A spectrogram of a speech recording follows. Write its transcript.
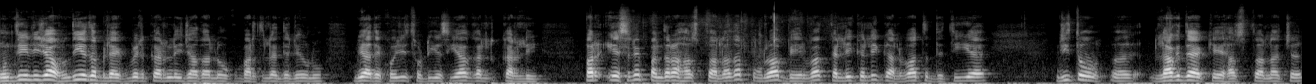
ਹੁੰਦੀ ਨਹੀਂ ਜਾਂ ਹੁੰਦੀ ਹੈ ਤਾਂ ਬਲੈਕਮੇਲ ਕਰਨ ਲਈ ਜ਼ਿਆਦਾ ਲੋਕ ਵਰਤ ਲੈਂਦੇ ਨੇ ਉਹਨੂੰ, ਵੀ ਆ ਦੇਖੋ ਜੀ, ਤੁਹਾਡੀ ਅਸੀਂ ਆਹ ਗੱਲ ਕਰ ਲਈ। ਪਰ ਇਸ ਨੇ 15 ਹਸਪਤਾਲਾਂ ਦਾ ਪੂਰਾ ਬੇਰਵਾ ਕੱਲੀ ਕੱਲੀ ਗੱਲਬਾਤ ਦਿੱਤੀ ਹੈ। ਜਿਸ ਤੋਂ ਲੱਗਦਾ ਹੈ ਕਿ ਹਸਪਤਾਲਾਂ 'ਚ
